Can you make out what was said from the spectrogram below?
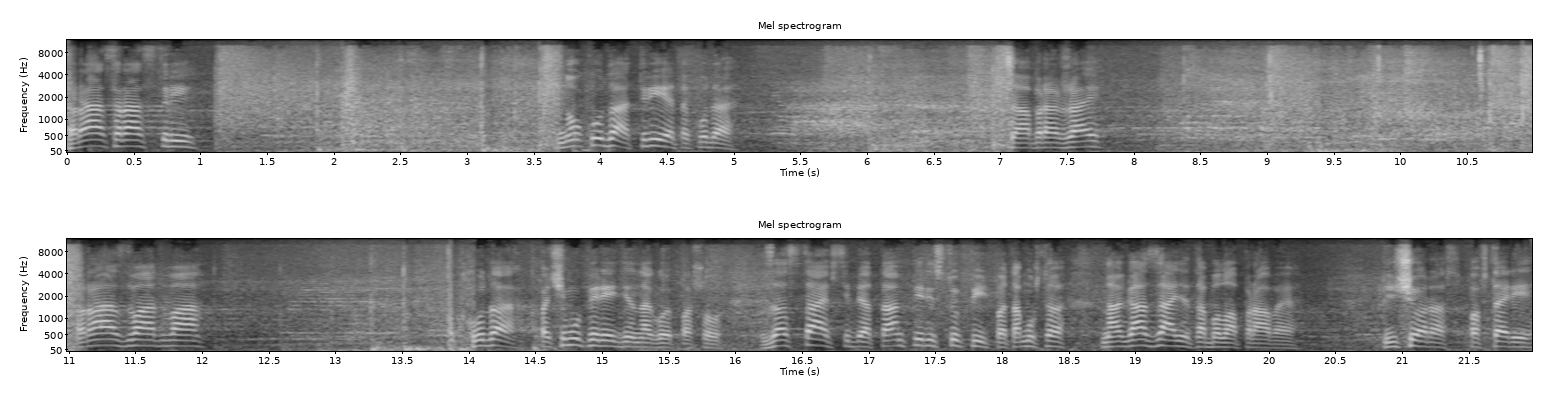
Раз, раз, три. Ну куда? Три это куда? Соображай. Раз, два, два. Куда? Почему передней ногой пошел? Заставь себя там переступить, потому что нога занята была правая. Еще раз, повтори.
